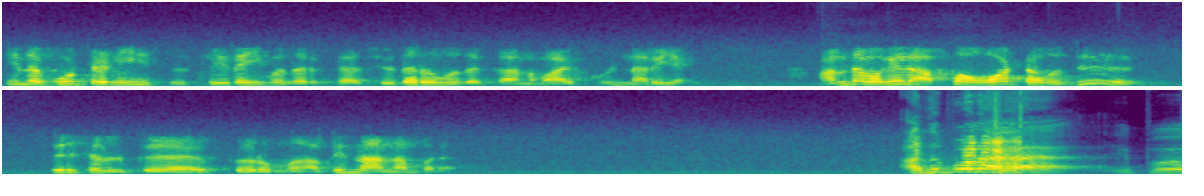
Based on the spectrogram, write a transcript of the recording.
இந்த கூட்டணி சிதைவதற்கு சிதறுவதற்கான வாய்ப்புகள் நிறைய. அந்த வகையில அப்ப ஓட்ட வந்து விரிசல் பெ- பெறும் அப்படின்னு நான் நம்புறேன். அதுபோல இப்போ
